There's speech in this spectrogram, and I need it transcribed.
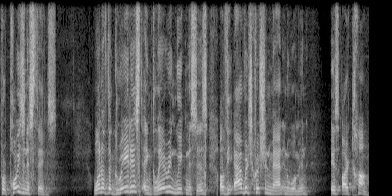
for poisonous things. One of the greatest and glaring weaknesses of the average Christian man and woman is our tongue,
